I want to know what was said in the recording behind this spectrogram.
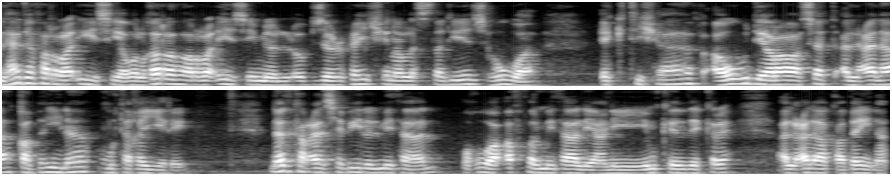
الهدف الرئيسي أو الغرض الرئيسي من ال observational studies هو اكتشاف أو دراسة العلاقة بين متغيرين. نذكر على سبيل المثال وهو أفضل مثال يعني يمكن ذكره العلاقة بين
